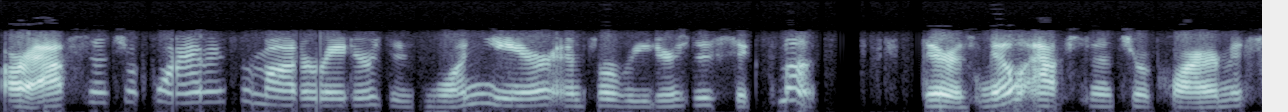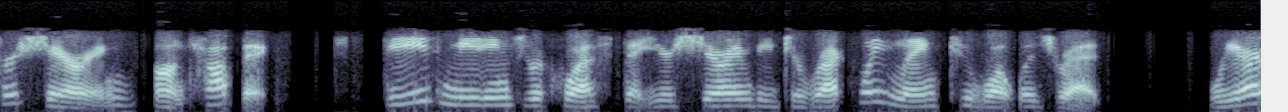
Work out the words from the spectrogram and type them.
Our abstinence requirement for moderators is one year, and for readers is six months. There is no abstinence requirement for sharing on topic. These meetings request that your sharing be directly linked to what was read. We are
